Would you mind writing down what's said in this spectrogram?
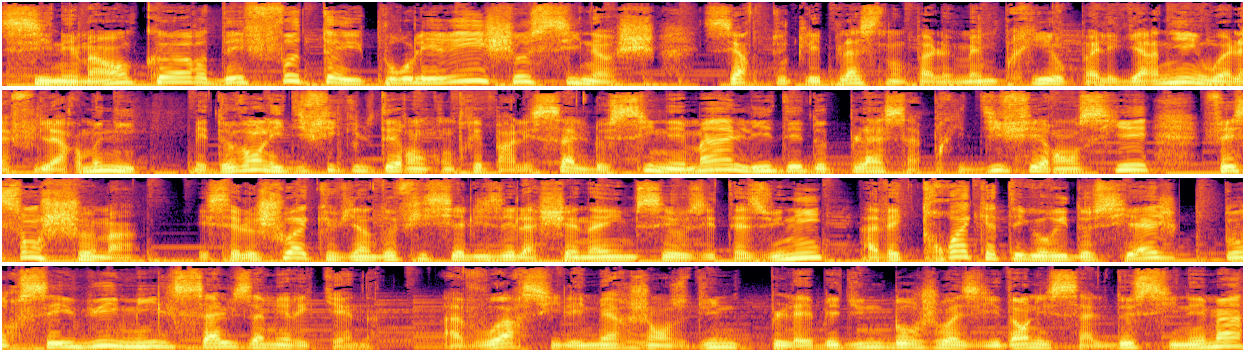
Cinéma encore, des fauteuils pour les riches au Cinoche. Certes, toutes les places n'ont pas le même prix au Palais Garnier ou à la Philharmonie, mais devant les difficultés rencontrées par les salles de cinéma, l'idée de place à prix différencié fait son chemin. Et c'est le choix que vient d'officialiser la chaîne AMC aux États-Unis avec trois catégories de sièges pour ses 8000 salles américaines. À voir si l'émergence d'une plèbe et d'une bourgeoisie dans les salles de cinéma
